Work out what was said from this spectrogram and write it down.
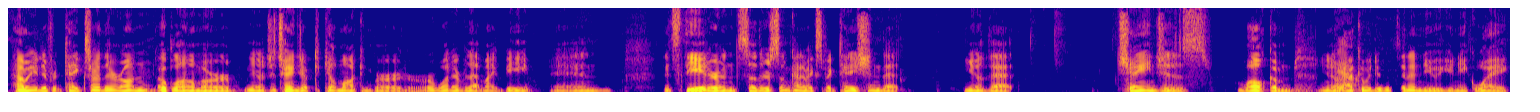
how many different takes are there on Oklahoma or you know to change up to Kill Mockingbird or, or whatever that might be, and it's theater and so there's some kind of expectation that you know that change is welcomed you know yeah. how can we do this in a new unique way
